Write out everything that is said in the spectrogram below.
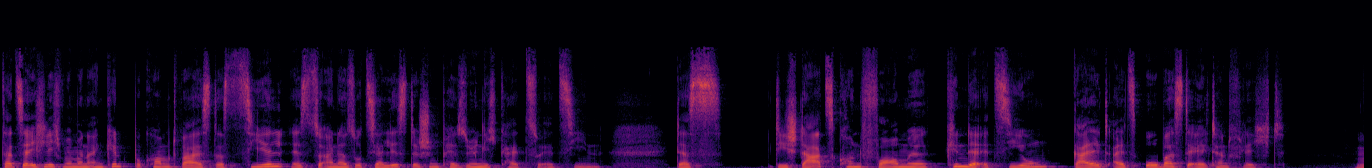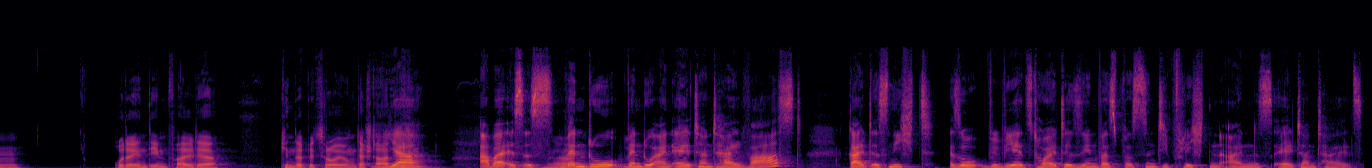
tatsächlich, wenn man ein Kind bekommt, war es das Ziel, es zu einer sozialistischen Persönlichkeit zu erziehen. Das, die staatskonforme Kindererziehung galt als oberste Elternpflicht. Hm. Oder in dem Fall der Kinderbetreuung, der staatlichen. Ja, aber es ist, ja. wenn du, wenn du ein Elternteil warst, galt es nicht, also wie wir jetzt heute sehen, was, was sind die Pflichten eines Elternteils?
